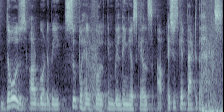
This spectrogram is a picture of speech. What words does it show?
Those are going to be super helpful in building your skills up. Let's just get back to the hacks.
